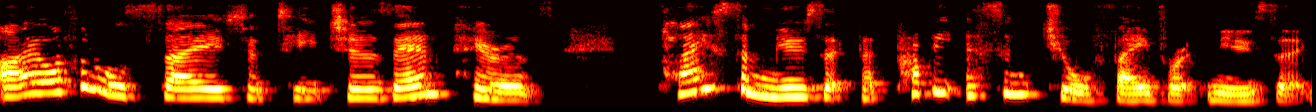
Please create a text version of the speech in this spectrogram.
I often will say to teachers and parents, play some music that probably isn't your favorite music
